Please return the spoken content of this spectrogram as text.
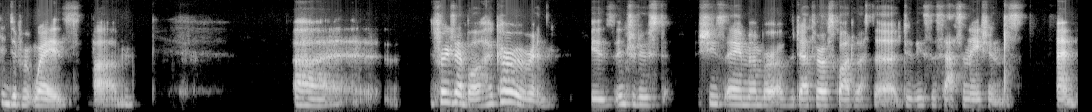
in different ways. Um, uh, for example, Hyakurin is introduced. She's a member of the death row squad who has to do these assassinations, and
